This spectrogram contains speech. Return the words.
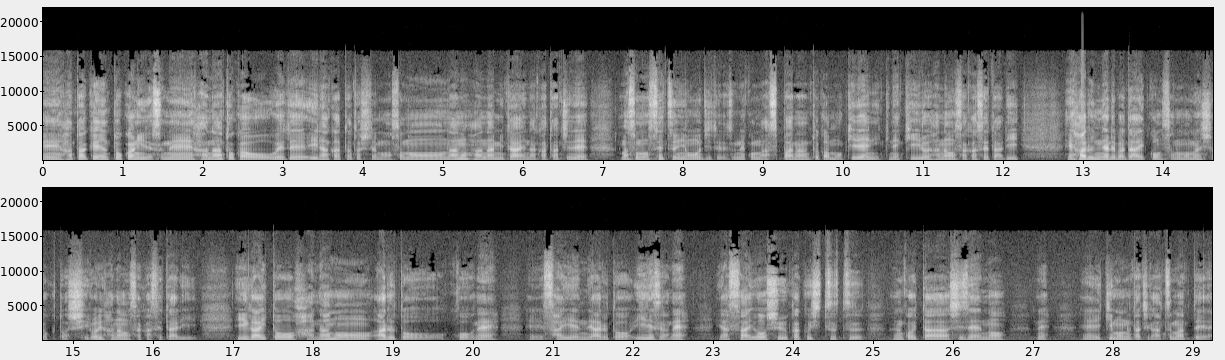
えー、畑とかにですね花とかを植えていなかったとしてもその菜の花みたいな形で、まあ、その説に応じてですねこのアスパラとかも綺麗にね黄色い花を咲かせたり、えー、春になれば大根そのままにしておくと白い花を咲かせたり意外と花もあるとこうね、えー、菜園であるといいですよね。野菜を収穫しつつこういった自然のえ生き物たちが集まって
